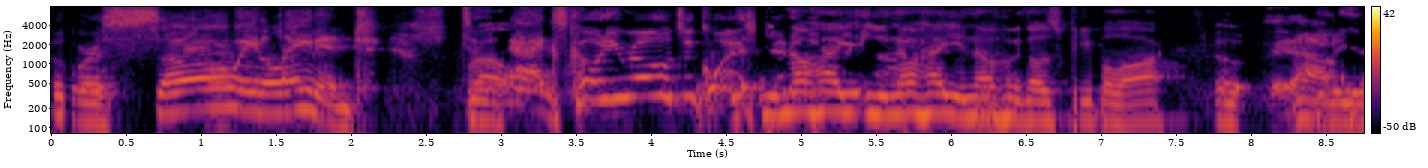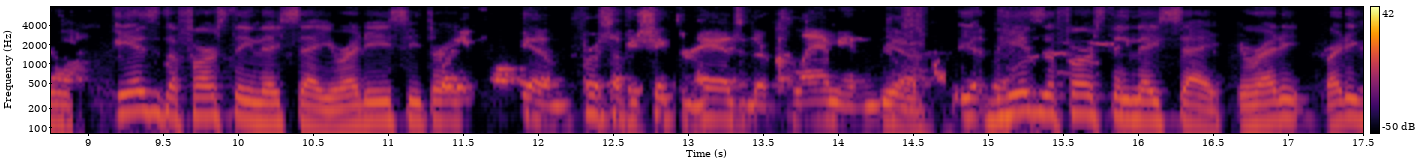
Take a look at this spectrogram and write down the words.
who are so elated to Bro, ask Cody Rhodes a question. You know how you, you know how you know who those people are. Oh, how do you know? Here's the first thing they say. You ready, EC3? Yeah. First off, you shake their hands and they're clammy. And yeah. yeah. Here's the first thing they say. You ready? Ready?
